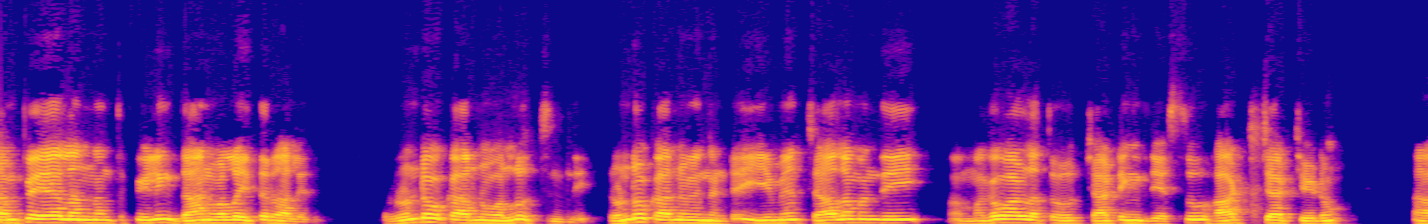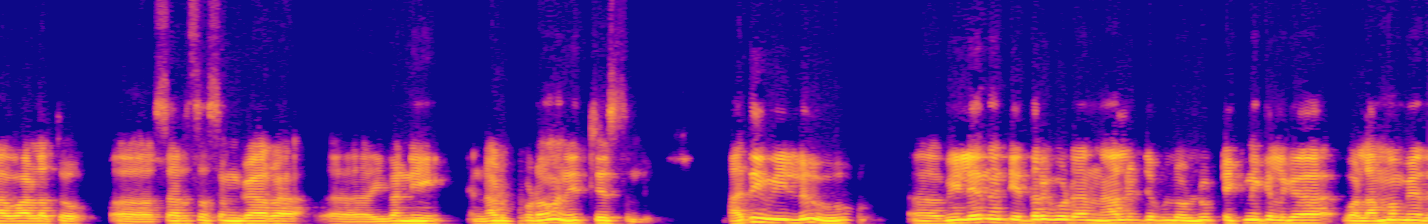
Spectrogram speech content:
చంపేయాలన్నంత ఫీలింగ్ దానివల్ల అయితే రాలేదు. రెండవ కారణం వల్ల వచ్చింది. రెండవ కారణం ఏంటంటే ఈమె చాలామంది మగవాళ్ళతో చాటింగ్ చేస్తూ హార్ట్ చాట్ చేయడం ఆ, వాళ్ళతో ఆ, సరస సంగార ఆ, ఇవన్నీ నడపడం అనేది చేస్తుంది. అది వీళ్ళు వీళ్ళేందంటే ఇద్దరు కూడా నాలెడ్జబుల్ వాళ్ళు టెక్నికల్గా వాళ్ళ అమ్మ మీద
